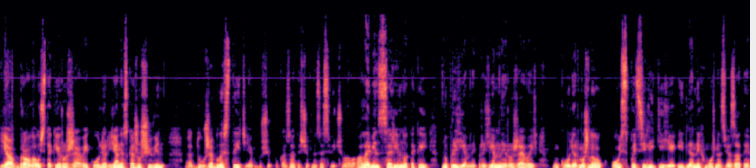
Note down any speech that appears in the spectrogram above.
я брала ось такий рожевий колір. Я не скажу, що він е, дуже блистить, якби щоб показати, щоб не засвічувало. Але він все рівно такий ну, приємний, приємний рожевий колір. Можливо, у когось спеціліки є, і для них можна зв'язати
